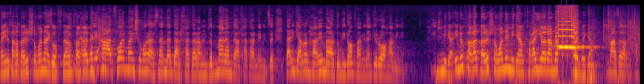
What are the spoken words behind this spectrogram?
و اینو فقط برای شما نگفتم فقط ولی حرفای من شما رو اصلا نه در خطرم نمی‌ذاره منم در خطر نمی‌ذاره برای اینکه الان همه مردم ایران فهمیدن که راه همینه. میگم. اینو فقط برای شما نمیگم. فقط یادم رفت بگم. معذرت می‌خوام.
